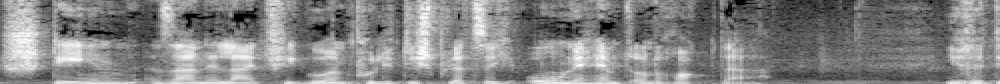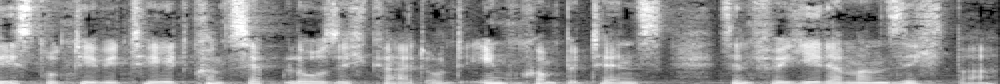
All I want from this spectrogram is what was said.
stehen seine Leitfiguren politisch plötzlich ohne Hemd und Rock da. Ihre Destruktivität, Konzeptlosigkeit und Inkompetenz sind für jedermann sichtbar,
